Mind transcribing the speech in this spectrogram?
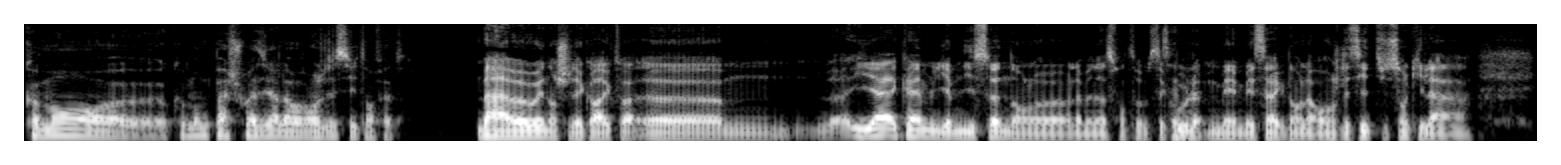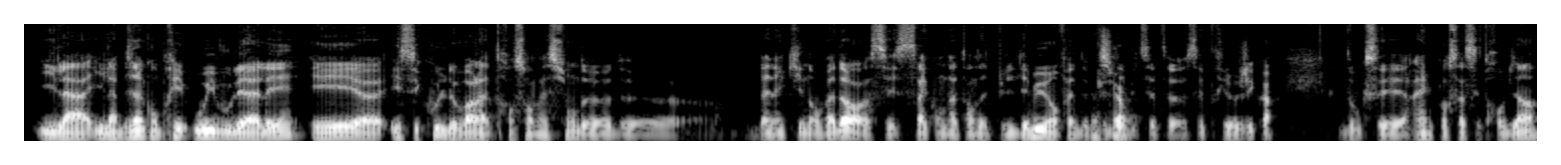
comment, euh, comment ne pas choisir la revanche des sites en fait? Bah ouais, ouais, non, je suis d'accord avec toi. Euh, Il y a quand même Liam Neeson dans le- La Menace Fantôme, c'est cool. vrai. Mais, mais c'est vrai que dans La Revanche des Sith, tu sens qu'il a, il a, il a bien compris où il voulait aller. Et, euh, et c'est cool de voir la transformation de, d'Anakin en Vador. C'est ça qu'on attendait depuis le début, en fait, depuis le sûr. début de cette, cette trilogie. Quoi. Donc c'est rien que pour ça, c'est trop bien.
